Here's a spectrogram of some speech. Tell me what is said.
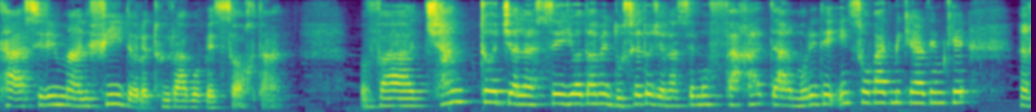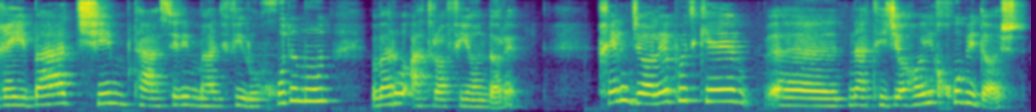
تاثیر منفی داره توی روابط ساختن. و چند تا جلسه یادم دو سه تا جلسه ما فقط در مورد این صحبت می‌کردیم که غیبت چیم تاثیر منفی رو خودمون و رو اطرافیان داره. خیلی جالب بود که نتیجه های خوبی داشت.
